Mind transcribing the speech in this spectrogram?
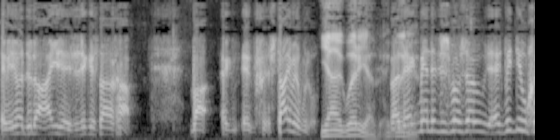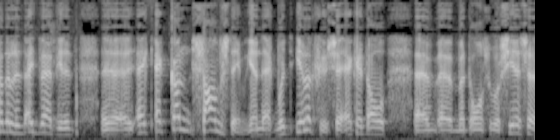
ek weet nie wat doen daai, is seker staan gehad. Maar ek ek verstaan my bedoel. Ja, ek hoor jou. Ek hoor. Ek meen dit is mos so ek weet nie hoe gaan hulle dit uitwerk nie. Dit uh, ek ek kan saamstem. En ek moet eerlik vir jou sê ek het al uh, uh, met ons oorseese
